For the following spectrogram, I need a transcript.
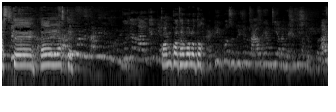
আস্তে এই আস্তে। কম কথা বলো তো। ঠিক বলছো লাল গেঞ্জি আর বেশি ডিস্টার্ব আর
